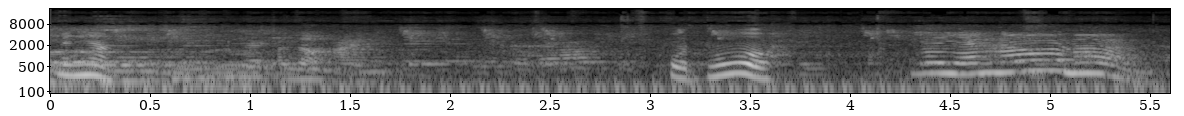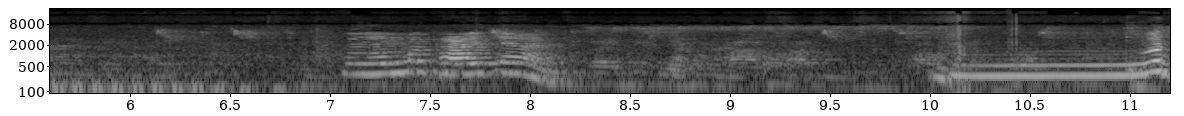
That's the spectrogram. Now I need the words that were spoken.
เป็นยังปวดผู้แล้วยังเนาะเนาะแล้วยังมาขายจ้ะอืด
